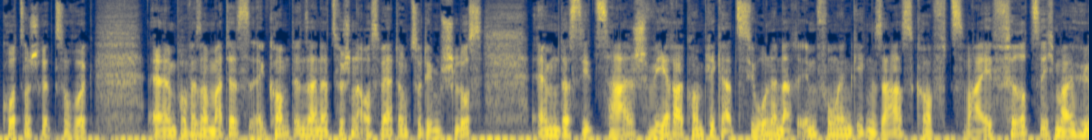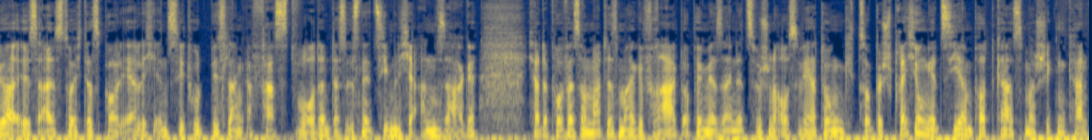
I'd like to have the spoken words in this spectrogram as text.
kurzen Schritt zurück. Ähm, Professor Mattes äh, kommt in seiner Zwischenauswertung zu dem Schluss, ähm, dass die Zahl schwerer Komplikationen nach Impfungen gegen SARS-CoV-2 40 mal höher ist, als durch das Paul-Ehrlich-Institut bislang erfasst wurde. Das ist eine ziemliche Ansage. Ich hatte Professor Mattes mal gefragt, ob er mir seine Zwischenauswertung zur Besprechung jetzt hier im Podcast mal schicken kann.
